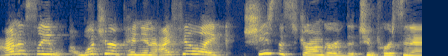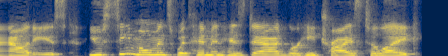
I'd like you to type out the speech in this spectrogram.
Honestly, what's your opinion? I feel like she's the stronger of the two personalities. You see moments with him and his dad where he tries to like,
